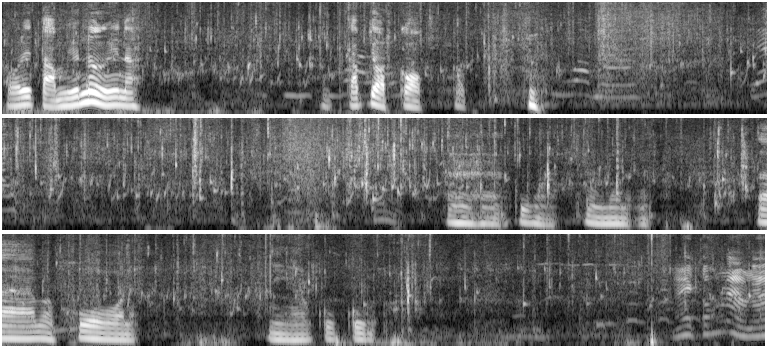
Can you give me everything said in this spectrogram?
พอได้ต่ำเยอะเนยนี่นะกับหยอดกอกครับอ่าฮะกุ้งอะมันมันอะตาแบบโพเนี่ยนี่ครับกุ้งกุ้งไอ้ต้มน้ำนะ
